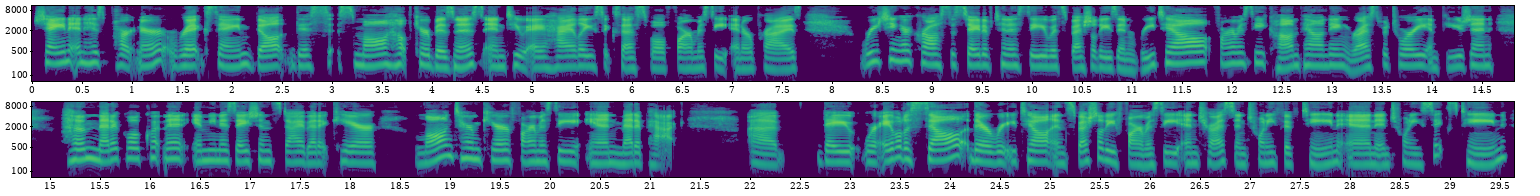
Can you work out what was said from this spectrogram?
Shane and his partner, Rick Sain, built this small healthcare business into a highly successful pharmacy enterprise, reaching across the state of Tennessee with specialties in retail, pharmacy, compounding, respiratory, infusion, home medical equipment, immunizations, diabetic care, long term care pharmacy, and Medipak. Uh, they were able to sell their retail and specialty pharmacy interest in 2015 and in 2016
